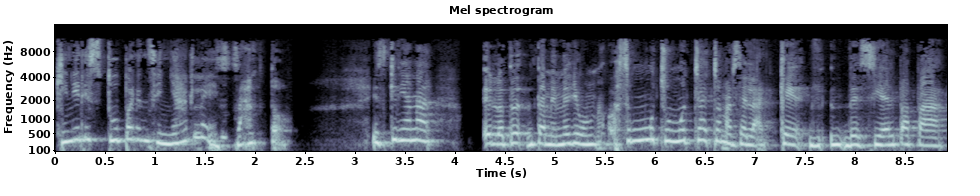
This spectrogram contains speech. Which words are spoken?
¿quién eres tú para enseñarle? Exacto. Es que Diana, el otro también me llevó hace mucho muchacho, Marcela, que decía el papá,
